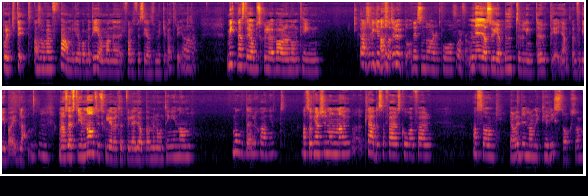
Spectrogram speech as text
På riktigt. Alltså vem fan vill jobba med det om man är kvalificerad för mycket bättre egentligen. Mitt nästa jobb skulle vara någonting... Alltså vilket Alltså- byter du ut då? Det som du har på forefront? Nej alltså jag byter väl inte ut det egentligen för det är ju bara ibland. Mm. Men alltså efter gymnasiet skulle jag väl typ vilja jobba med någonting inom mode eller skönhet. Alltså kanske någon eh, klädesaffär, skoaffär. Alltså, Jag vill bli manikyrist också. Det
